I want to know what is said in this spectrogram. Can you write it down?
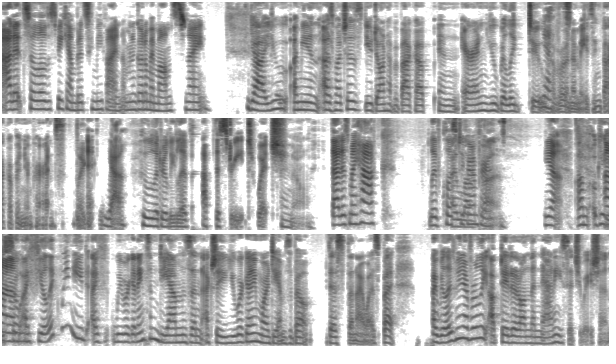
at it solo this weekend, but it's gonna be fine. I'm gonna go to my mom's tonight. Yeah, you. I mean, as much as you don't have a backup in Aaron, you really do yes. have an amazing backup in your parents. Like, eh, yeah, who literally live up the street. Which I know that is my hack. Live close I to grandparents. That. Yeah. Um, okay. Um, so I feel like we need, I, we were getting some DMs and actually you were getting more DMs about this than I was, but I realized we never really updated on the nanny situation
